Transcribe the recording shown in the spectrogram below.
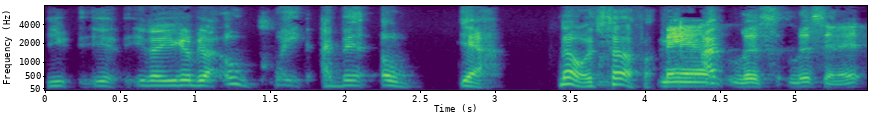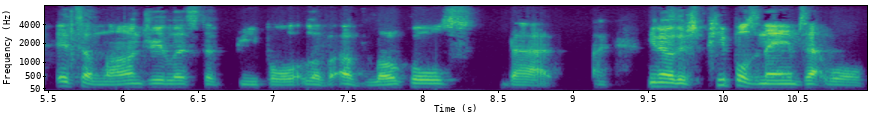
you you you know you're gonna be like, oh wait, I bet. Oh yeah, no, it's tough. Man, I- listen, listen. It, it's a laundry list of people of, of locals that you know. There's people's names that will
